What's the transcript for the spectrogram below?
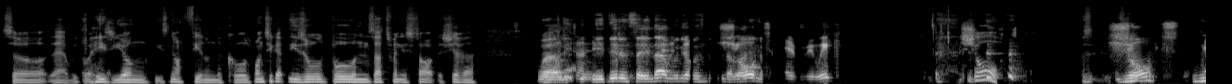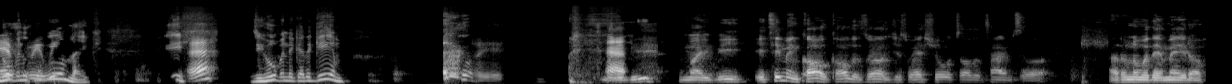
So there we go. He's young. He's not feeling the cold. Once you get these old bones, that's when you start to shiver. well, he, he didn't say that when he was doing the lineup. Shorts every week. Short. Is, is he, Shorts is he every get week. game? Like, Huh? is he hoping to get a game? Oh, yeah. Might be, might be. It's him and Carl. Carl as well. Just wear shorts all the time. So I don't know what they're made of.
